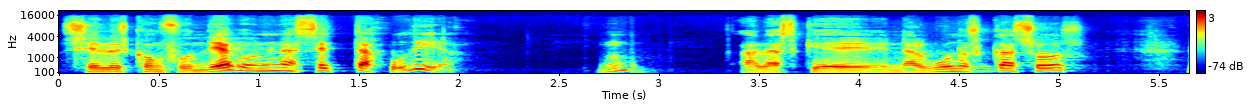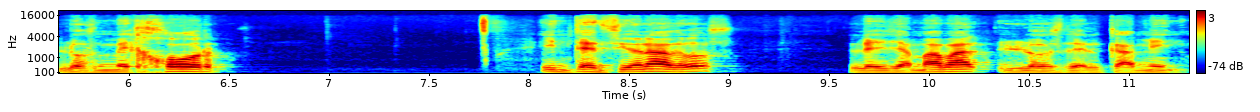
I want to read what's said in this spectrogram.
se les confundía con una secta judía, a las que en algunos casos los mejor intencionados le llamaban los del camino.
